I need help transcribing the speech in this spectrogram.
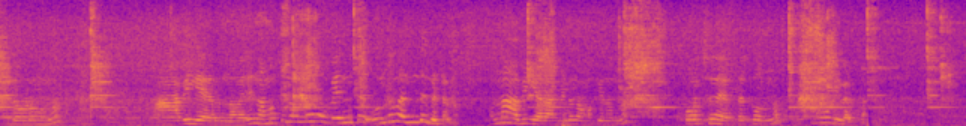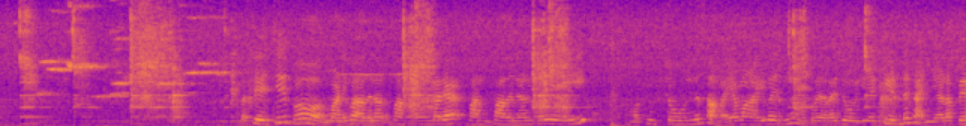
നല്ലോണം ഒന്ന് ആവി കയറുന്നവരെ നമുക്കിതൊന്ന് വെന്ത് ഒന്ന് വെന്ത് കിട്ടണം. ഒന്ന് ആവി കയറാൻ വേണ്ടി നമുക്കിതൊന്ന് കുറച്ച് നേരത്തേക്ക് ഒന്ന് മൂടി വെക്കാം. അപ്പൊ ചേച്ചി ഇപ്പോൾ മണി പതിന പന്ത്രണ്ടര പതിനൊന്നര ആയി. നമുക്ക് ഉച്ചയൂണിന് സമയമായി വരുന്നു. നമുക്ക് വേറെ ജോലിയൊക്കെ ഉണ്ട്. കഞ്ഞിയടപ്പേ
